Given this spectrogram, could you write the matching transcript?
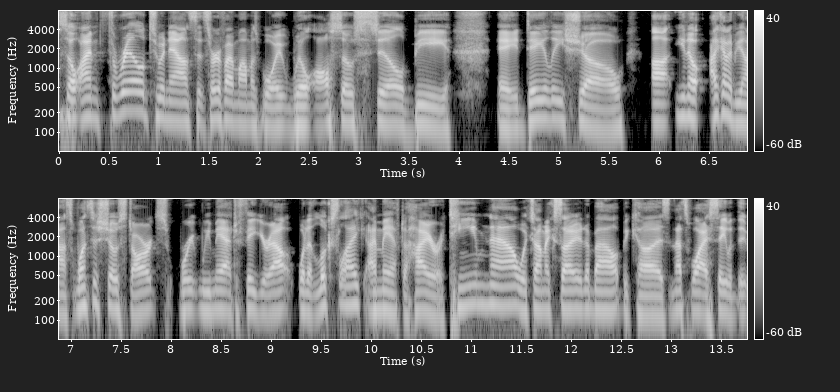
so I'm thrilled to announce that Certified Mama's Boy will also still be a daily show. Uh, you know, I got to be honest. Once the show starts, we we may have to figure out what it looks like. I may have to hire a team now, which I'm excited about because, and that's why I say with the,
